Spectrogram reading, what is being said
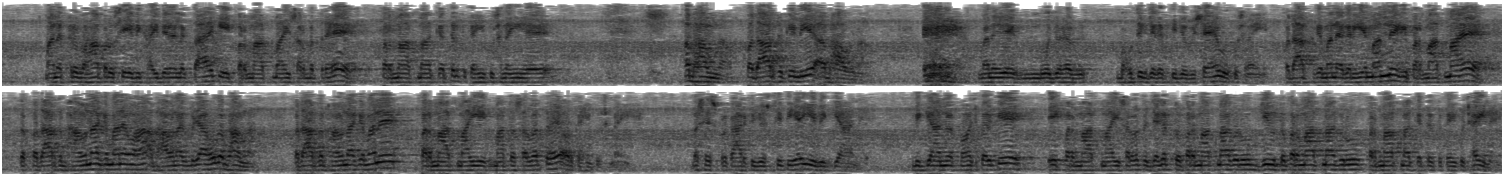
माने फिर वहाँ पर उसे दिखाई देने लगता है कि एक परमात्मा ही सर्वत्र है। परमात्मा के अतिरिक्त कहीं कुछ नहीं है। अभावना, पदार्थ के लिए अभावना। माने ये, वो जो है भौतिक जगत की जो विषय है, वो कुछ नहीं है। पदार्थ के माने अगर ये मान ले कि परमात्मा है तो पदार्थ भावना के माने वहाँ अभावना के बजाय होगा भावना। पदार्थ भावना के माने परमात्मा ही एकमात्र सर्वत्र है और कहीं कुछ नहीं है। बस इस प्रकार की जो स्थिति है, ये विज्ञान है। विज्ञान में पहुँच करके एक परमात्मा ही सर्वत्र, जगत तो परमात्मा का रूप, जीव तो परमात्मा का रूप, परमात्मा के तो कहीं कुछ है ही नहीं।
